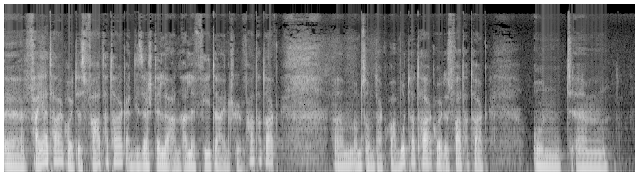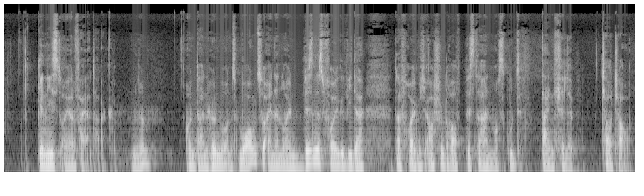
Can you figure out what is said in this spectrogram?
äh, Feiertag. Heute ist Vatertag. An dieser Stelle an alle Väter einen schönen Vatertag. Ähm, am Sonntag war Muttertag, heute ist Vatertag. Und ähm, genießt euren Feiertag. Ne? Und dann hören wir uns morgen zu einer neuen Business-Folge wieder. Da freue ich mich auch schon drauf. Bis dahin, mach's gut. Dein Philipp. Ciao, ciao.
